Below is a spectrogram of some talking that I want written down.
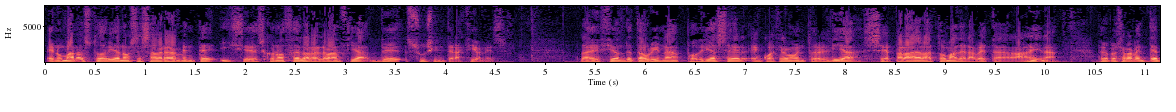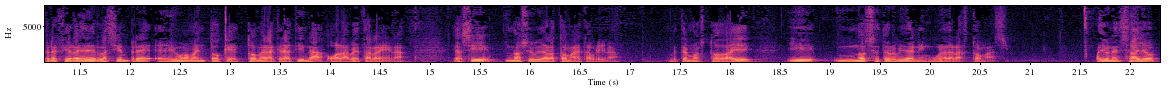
en humanos todavía no se sabe realmente y se desconoce la relevancia de sus interacciones. La adición de taurina podría ser en cualquier momento del día, separada de la toma de la beta-alanina, pero personalmente prefiero añadirla siempre en el mismo momento que tome la creatina o la beta-alanina, y así no se olvida la toma de taurina. Metemos todo ahí y no se te olvida ninguna de las tomas. Hay un ensayo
